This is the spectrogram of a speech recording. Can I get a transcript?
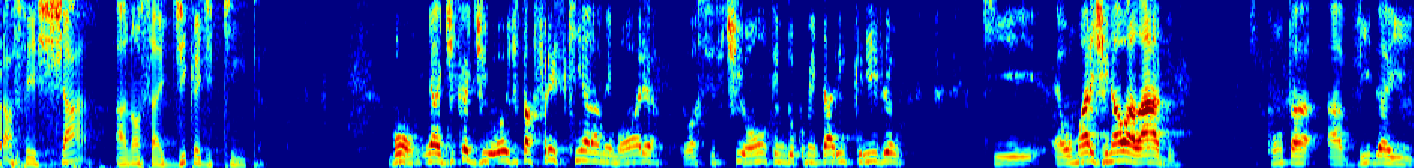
Para fechar a nossa dica de quinta? Bom, minha dica de hoje está fresquinha na memória. Eu assisti ontem um documentário incrível que é o Marginal Alado, que conta a vida e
